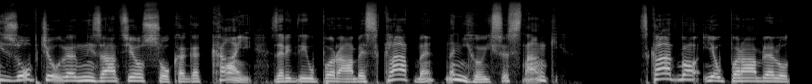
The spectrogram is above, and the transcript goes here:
izobčil organizacijo Sokaga Kaj zaradi uporabe skladbe na njihovih sestankih. Skladbo je uporabljalo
